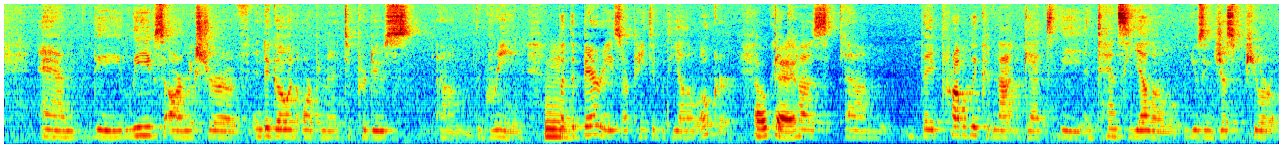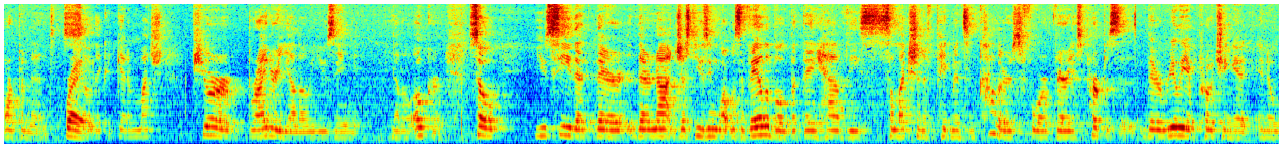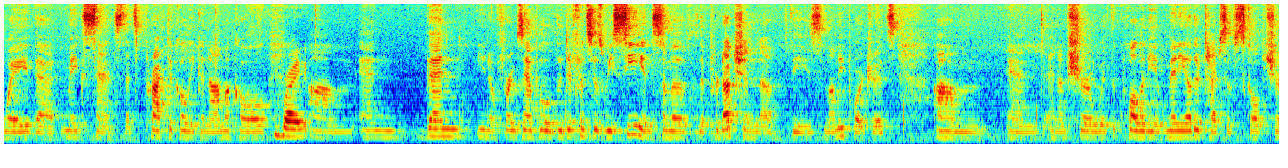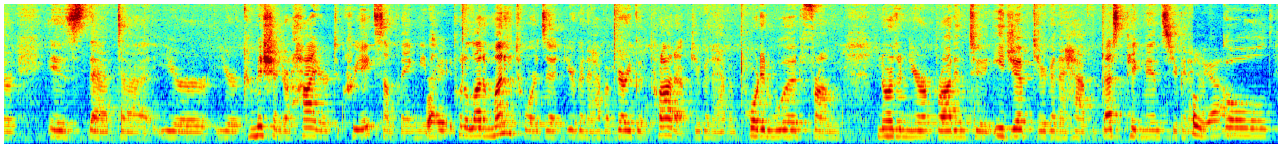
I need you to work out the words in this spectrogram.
And the leaves are a mixture of indigo and orpiment to produce um, the green, Mm. but the berries are painted with yellow ochre Okay. because um, they probably could not get the intense yellow using just pure orpiment. right. So they could get a much purer, brighter yellow using yellow ochre. So you see that they're they're not just using what was available, but they have these selection of pigments and colors for various purposes. They're really approaching it in a way that makes sense, that's practical, economical, Right. um, and then, you know, for example, the differences we see in some of the production of these mummy portraits, um, and, and I'm sure with the quality of many other types of sculpture, is that uh, you're, you're commissioned or hired to create something. If you put a lot of money towards it, you're going to have a very good product. You're going to have imported wood from Northern Europe brought into Egypt. You're going to have the best pigments. You're going to Oh, have yeah. gold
